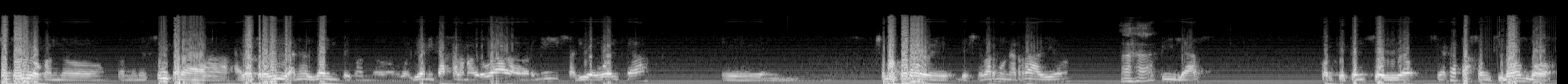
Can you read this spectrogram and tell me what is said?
yo te digo cuando cuando me fui para al otro día no el 20 cuando volví a mi casa a la madrugada dormí salí de vuelta eh, yo me acuerdo de, llevarme una radio a pilas porque pensé digo si acá pasa un quilombo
